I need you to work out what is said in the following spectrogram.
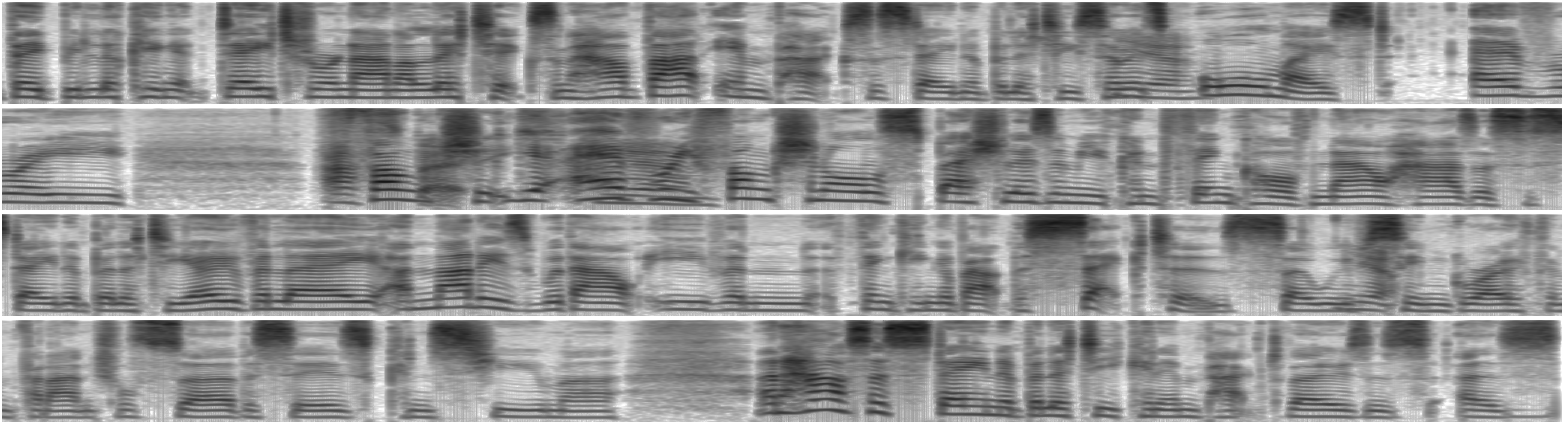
they'd be looking at data and analytics and how that impacts sustainability. So it's Yeah. almost every function yeah every yeah. functional specialism you can think of now has a sustainability overlay and that is without even thinking about the sectors so we've Yeah. seen growth in financial services consumer and how sustainability can impact those as as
